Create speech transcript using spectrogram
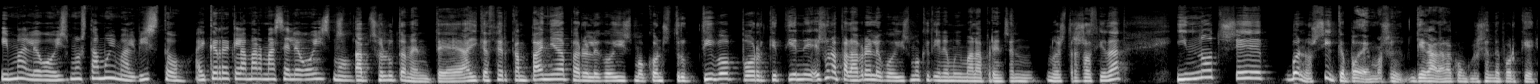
Inma, el egoísmo está muy mal visto. Hay que reclamar más el egoísmo. Absolutamente. Hay que hacer campaña para el egoísmo constructivo porque tiene, es una palabra el egoísmo que tiene muy mala prensa en nuestra sociedad Y no sé, bueno, sí que podemos llegar a la conclusión de por qué.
